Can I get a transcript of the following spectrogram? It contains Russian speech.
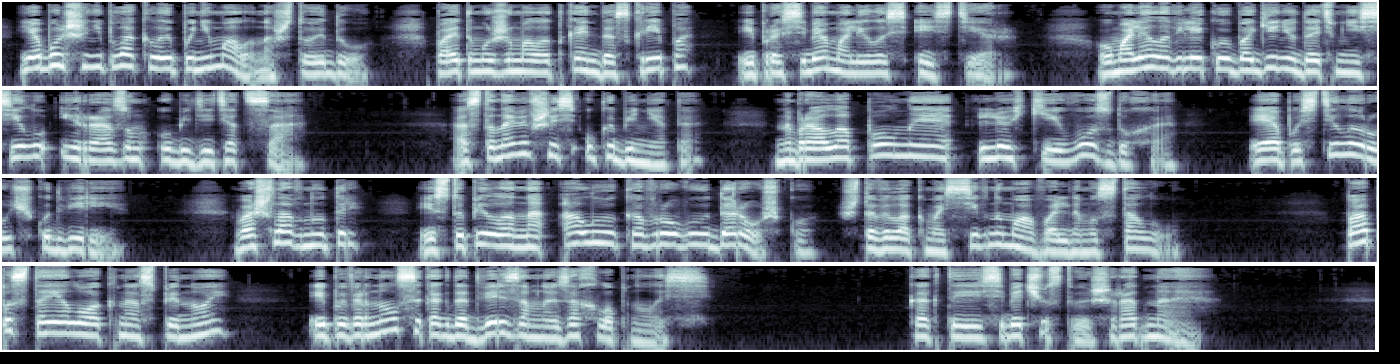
Я больше не плакала и понимала, на что иду, поэтому сжимала ткань до скрипа и про себя молилась Эстиер. Умоляла великую богиню дать мне силу и разум убедить отца. Остановившись у кабинета, набрала полные легкие воздуха и опустила ручку двери. Вошла внутрь и ступила на алую ковровую дорожку, что вела к массивному овальному столу. Папа стоял у окна спиной, и повернулся, когда дверь за мной захлопнулась. «Как ты себя чувствуешь, родная?»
